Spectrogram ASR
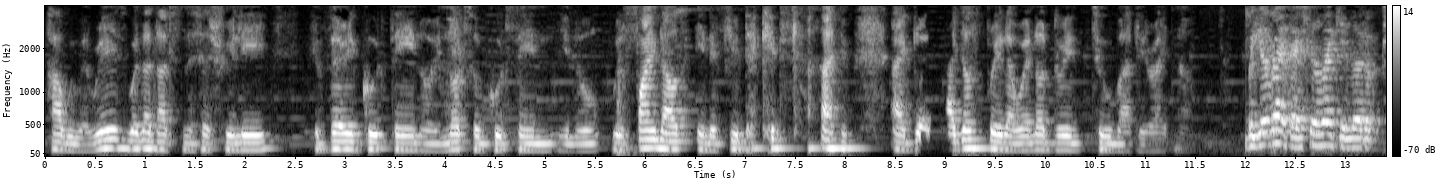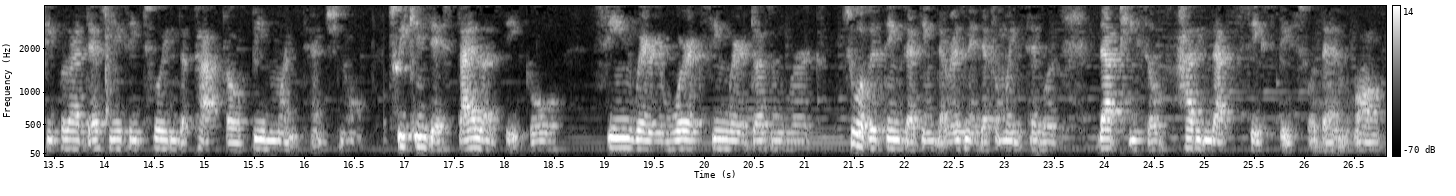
how we were raised, whether that's necessarily a very good thing or a not so good thing, you know, we'll find out in a few decades' time. I guess I just pray that we're not doing too badly right now. But you're right. I feel like a lot of people are definitely toeing the path of being more intentional, tweaking their style as they go, seeing where it works, seeing where it doesn't work. Two of the things I think that resonated from what you said was that piece of having that safe space for them, or,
